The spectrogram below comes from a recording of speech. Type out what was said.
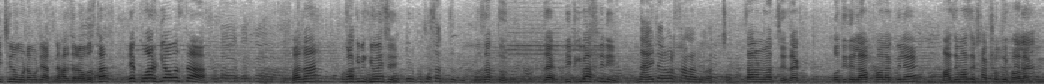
এই ছিল মোটামুটি আজকে হালদার অবস্থা। এ কুয়ার কি অবস্থা? বাজান কত বিক্রি হয়েছে? পঁচাত্তর যাক পিট কি বাঁচবি না? এটা আমার চালান যাচ্ছে চালান বাড়ছে। যাক প্রতিদিন লাভ খাওয়া লাগবে না, মাঝে মাঝে শাকসবজি খাওয়া লাগবে।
